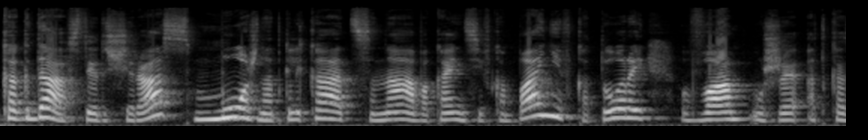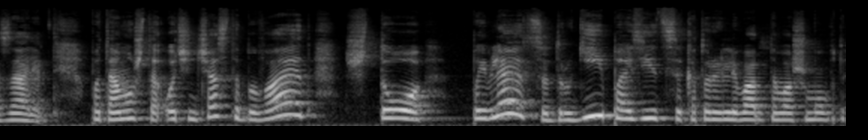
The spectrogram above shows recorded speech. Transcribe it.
Когда в следующий раз можно откликаться на вакансии в компании, в которой вам уже отказали? Потому что очень часто бывает, что появляются другие позиции, которые релевантны вашему опыту,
